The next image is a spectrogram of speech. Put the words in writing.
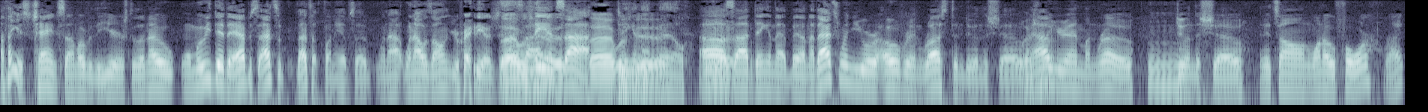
I think it's changed some over the years. Because I know when we did the episode, that's a that's a funny episode. When I when I was on your radio show, That was me good. and Si. That was Dinging that bell. Oh, Yeah. so dinging that bell. Now that's when you were over in Ruston doing the show. That's now right. you're in Monroe Mhm. doing the show, and it's on 104, right?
